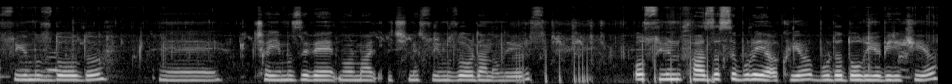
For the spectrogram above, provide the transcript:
Suyumuz doldu. Ee, çayımızı ve normal içme suyumuzu oradan alıyoruz. O suyun fazlası buraya akıyor. Burada doluyor, birikiyor.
